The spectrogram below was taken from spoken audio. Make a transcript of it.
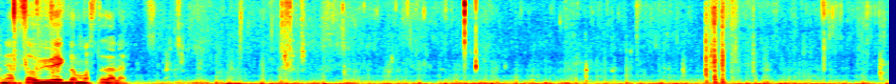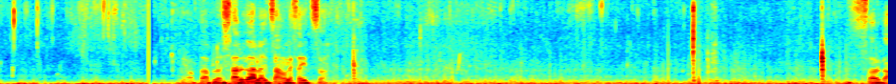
आणि आजचा व्ह्यू एकदम मस्त झालाय आपला सारगा आलाय चांगल्या साईजचा सारगा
